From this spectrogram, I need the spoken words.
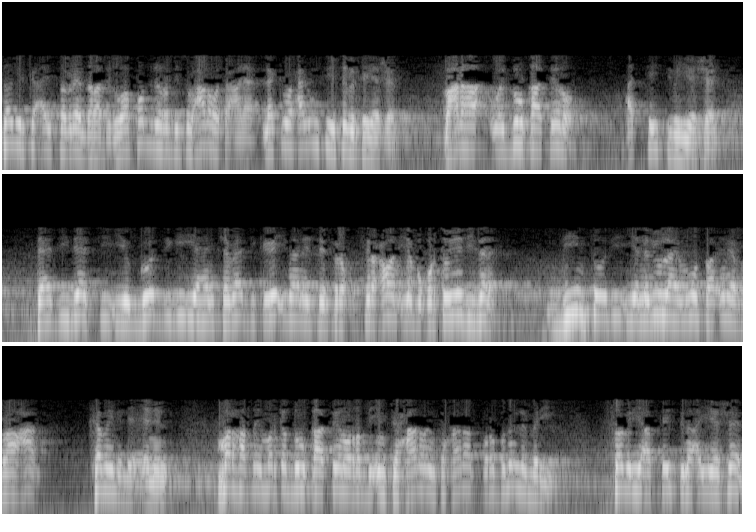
Sabirka ay sabreen daraaddeed. Waa fadli rabbi subxaana watacaala laakiin waxaa lagu siiyey sabirka yeesheen. Macnaha way dul qaateenoo adkaysi bay yeesheen. Taadiidaadkii iyo goodigii iyo hanjabaadii kaga imaanaysay fircoon iyo boqortooyadiisana diintoodii iyo nabiyulaahi muusa inay raacaan kamayna leexinin mar hadday marka dul qaateenoo rabbi imtixaano imtixaanaad fara badan la mariyey sabir iyo adkaysina ay yeesheen.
